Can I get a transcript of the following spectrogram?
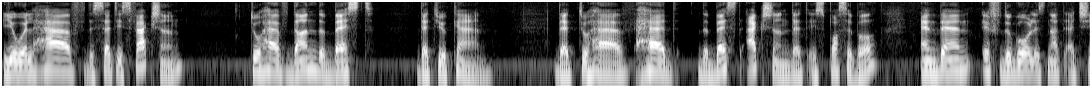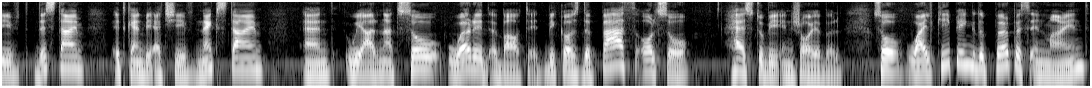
you will have the satisfaction to have done the best that you can, that to have had the best action that is possible, and then, if the goal is not achieved this time, it can be achieved next time. And we are not so worried about it because the path also has to be enjoyable. So, while keeping the purpose in mind,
